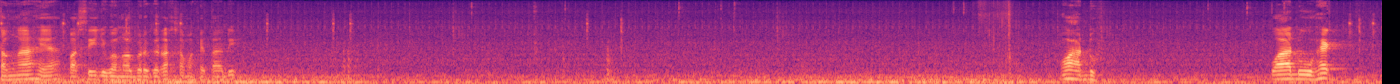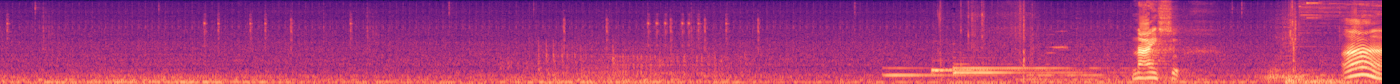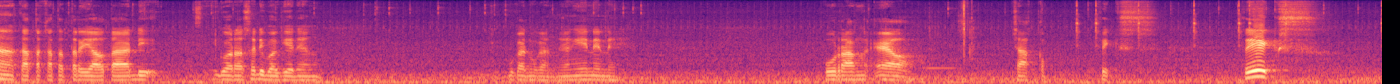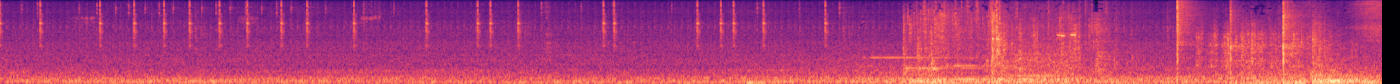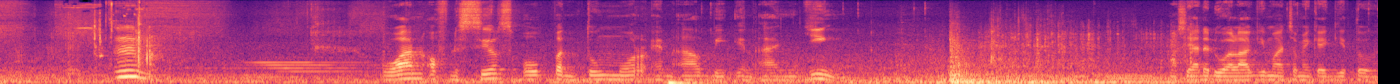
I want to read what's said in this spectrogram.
Tengah ya, pasti juga nggak bergerak sama kayak tadi. Waduh. Waduh, hack. Nice. Ah, kata-kata terial tadi. Gua rasa di bagian yang bukan bukan, yang ini nih. Kurang L. Cakep. Fix. Fix. One of the seals open two more and I'll be in anjing. Masih ada dua lagi macam yang kayak gitu.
